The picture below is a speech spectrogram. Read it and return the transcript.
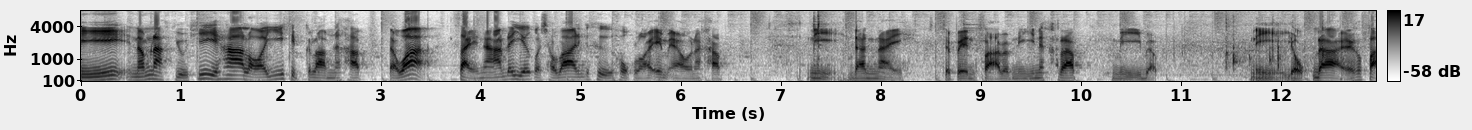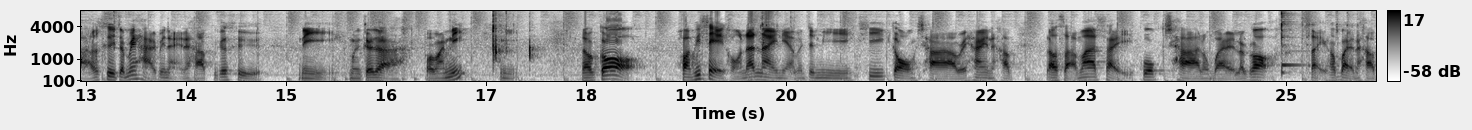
นี้น้ำหนักอยู่ที่ 520 กรัมนะครับ แต่ว่าใส่น้ำได้เยอะกว่าชาวบ้านก็คือ 600 ml นะครับ นี่ด้านในจะเป็นฝาแบบนี้นะครับ มีแบบนี่ยกได้แล้วก็ฝาก็คือจะไม่หายไปไหนนะครับ ก็คือนี่มันก็จะประมาณนี้นี่แล้วก็ความพิเศษของด้านในเนี่ยมันจะมีที่กรองชาไว้ให้นะครับ เราสามารถใส่พวกชาลงไปแล้วก็ ใส่เข้าไปนะครับ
